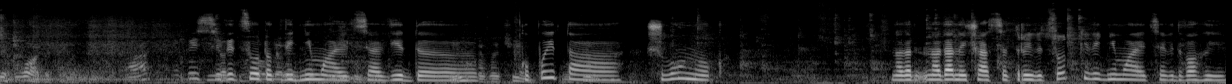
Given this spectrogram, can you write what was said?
Не хватить. Якийсь відсоток віднімається від е, копита, шлунок. На, на даний час це 3% віднімається від ваги.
